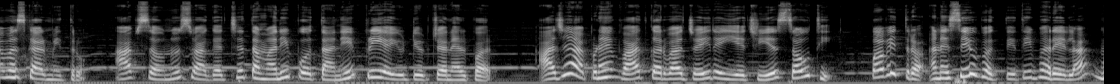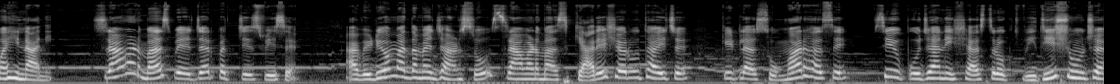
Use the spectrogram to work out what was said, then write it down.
નમસ્કાર મિત્રો, આપ સૌનું સ્વાગત છે તમારી પોતાની પ્રિય યુટ્યુબ ચેનલ પર. આજે આપણે વાત કરવા જઈ રહીએ છીએ સૌથી પવિત્ર અને શિવ ભક્તિથી ભરેલા મહિનાની, શ્રાવણ માસ બે હજાર પચીસ વિશે. આ વિડીયોમાં તમે જાણશો શ્રાવણ માસ ક્યારે શરૂ થાય છે, કેટલા સોમવાર હશે, શિવ પૂજાની શાસ્ત્રોક્ત વિધિ શું છે,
